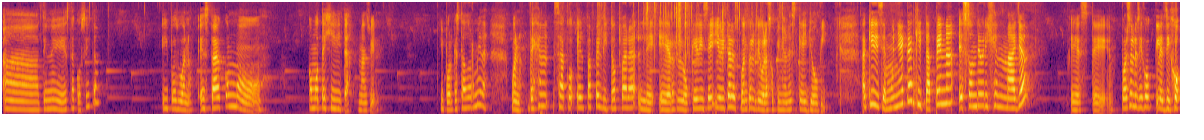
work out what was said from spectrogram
Ah, tiene esta cosita. Y pues bueno, está como, como tejidita, más bien. ¿Y por qué está dormida? Bueno, dejen, saco el papelito para leer lo que dice y ahorita les cuento, les digo las opiniones que yo vi. Aquí dice, muñeca quita pena, son de origen maya, este, por eso les dijo, les dijo,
